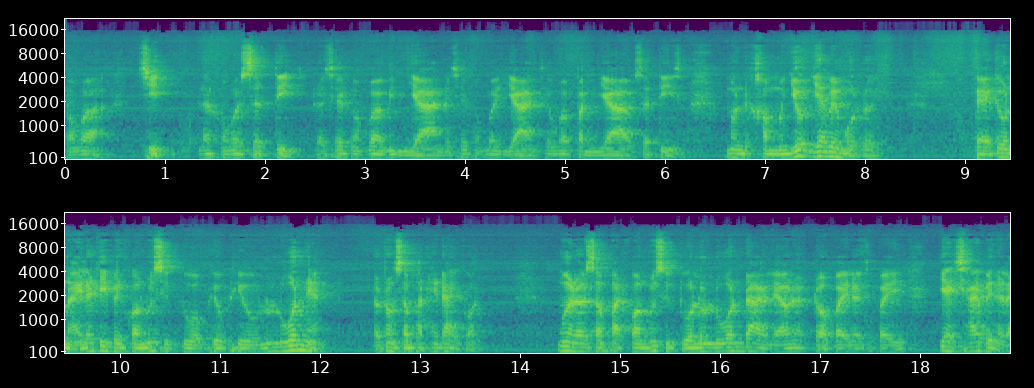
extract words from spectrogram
คำว่าจิต และคำว่าสติ เราใช้คำว่าวิญญาณ เราใช้คำว่าญาณใช้ว่าปัญญาสติ มันคำมันเยอะแยะไปหมดเลย แต่ตัวไหนแล้วที่เป็นความรู้สึกตัวเพียวๆล้วนๆเนี่ยเราต้องสัมผัสให้ได้ก่อน เมื่อเราสัมผัสความรู้สึกตัวล้วนๆได้แล้วเนี่ยต่อไปเราจะไปแยกใช้เป็นอะไร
